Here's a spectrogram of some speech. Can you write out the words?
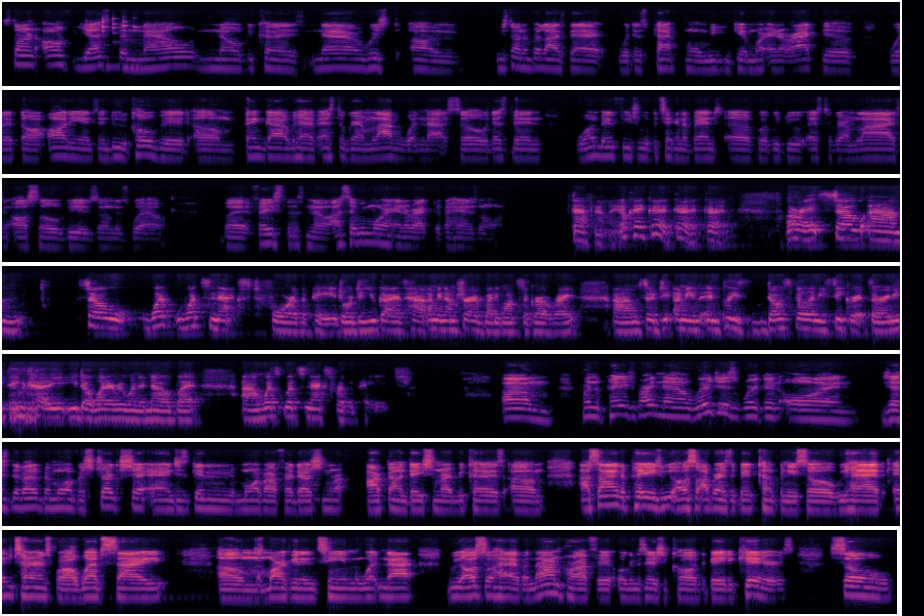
starting off yes, but now no, because now we're um we're starting to realize that with this platform we can get more interactive with our audience and due to COVID, um, thank God we have Instagram Live and whatnot. So that's been one big feature we've been taking advantage of where we do Instagram Lives and also via Zoom as well. But faceless, no. I say we're more interactive and hands-on. Definitely. Okay, good, good, good. All right. So um so what what's next for the page? Or do you guys have i mean i'm sure everybody wants to grow right? Um, so do, i mean and please don't spill any secrets or anything that you, don't want everyone to know but um, what's what's next for the page? Um, from the page right now, we're just working on just developing more of a structure and just getting more of our foundation our foundation right because um, outside the page we also operate as a big company. So we have interns for our website um, marketing team and whatnot. We also have a nonprofit organization called the daily cares. So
